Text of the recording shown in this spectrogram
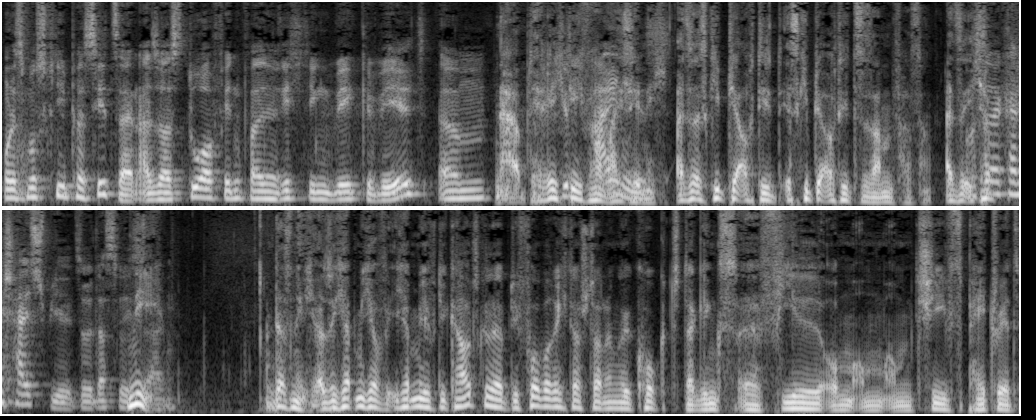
Und es muss viel passiert sein. Also hast du auf jeden Fall den richtigen Weg gewählt. Ähm, Na, ob der richtig war, weiß ich nicht. Also es gibt ja auch die, es gibt ja auch die Zusammenfassung. Also Das ich ist ja habe kein Scheißspiel, so das will ich Nee. sagen. Das nicht. Also ich habe mich auf ich habe mich auf die Couch gesetzt, die Vorberichterstattung geguckt. Da ging's äh, viel um, um um Chiefs, Patriots.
